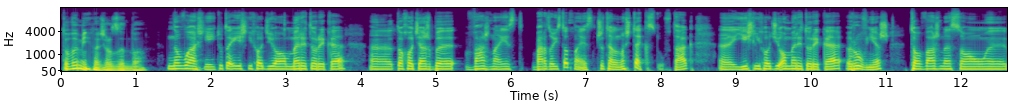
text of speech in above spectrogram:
To wymień chociaż Z2. No właśnie, i tutaj jeśli chodzi o merytorykę, e, to chociażby ważna jest, bardzo istotna jest czytelność tekstów, tak? E, jeśli chodzi o merytorykę, również to ważne są e,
